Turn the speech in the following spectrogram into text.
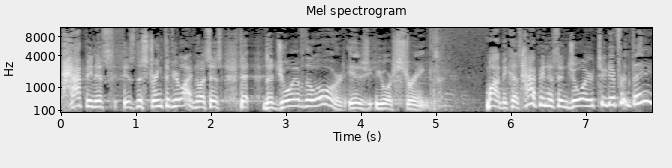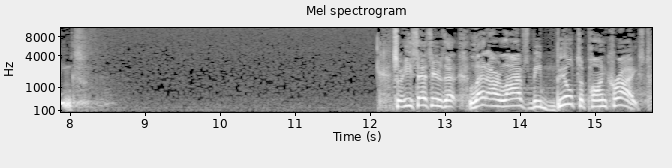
happiness is the strength of your life. No, it says that the joy of the Lord is your strength. Why? Because happiness and joy are two different things. So he says here that let our lives be built upon Christ.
